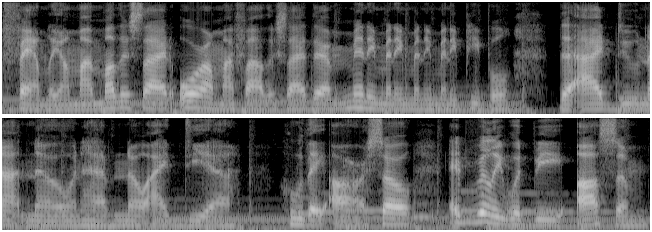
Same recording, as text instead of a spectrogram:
family, on my mother's side or on my father's side. There are many, many, many, many people that I do not know and have no idea who they are. So it really would be awesome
